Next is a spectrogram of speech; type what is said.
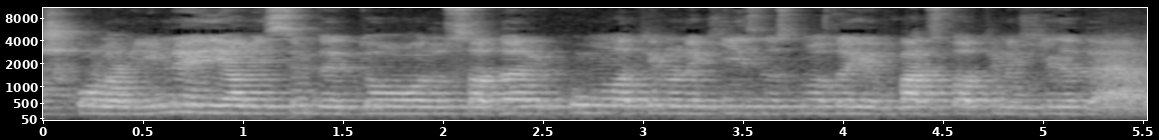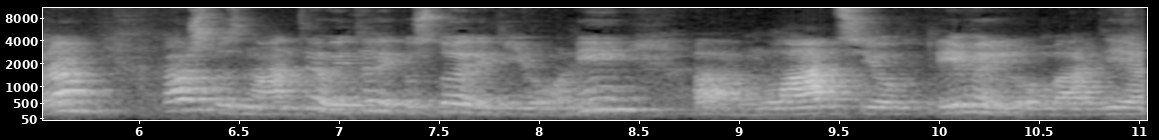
školarine i ja mislim da je to do sada kumulativno neki iznos možda i od par stotina hiljada evra. Kao što znate, u Italiji postoje regioni, Lazio, ili Lombardija,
